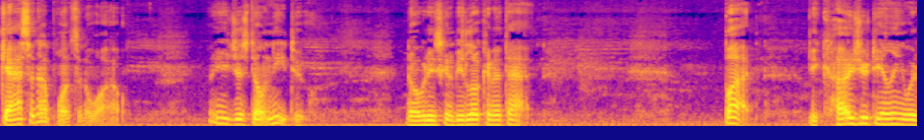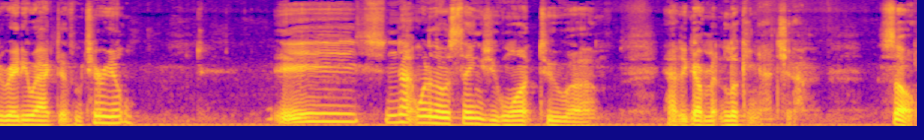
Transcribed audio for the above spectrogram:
gassing up once in a while. You just don't need to. Nobody's going to be looking at that. But because you're dealing with radioactive material, it's not one of those things you want to uh, have the government looking at you. So,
